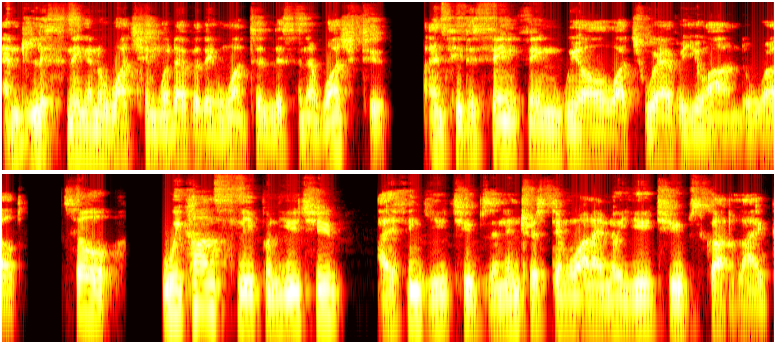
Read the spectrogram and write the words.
and listening and watching whatever they want to listen and watch to and see the same thing we all watch wherever you are in the world. So we can't sleep on YouTube. I think YouTube's an interesting one. I know YouTube's got like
